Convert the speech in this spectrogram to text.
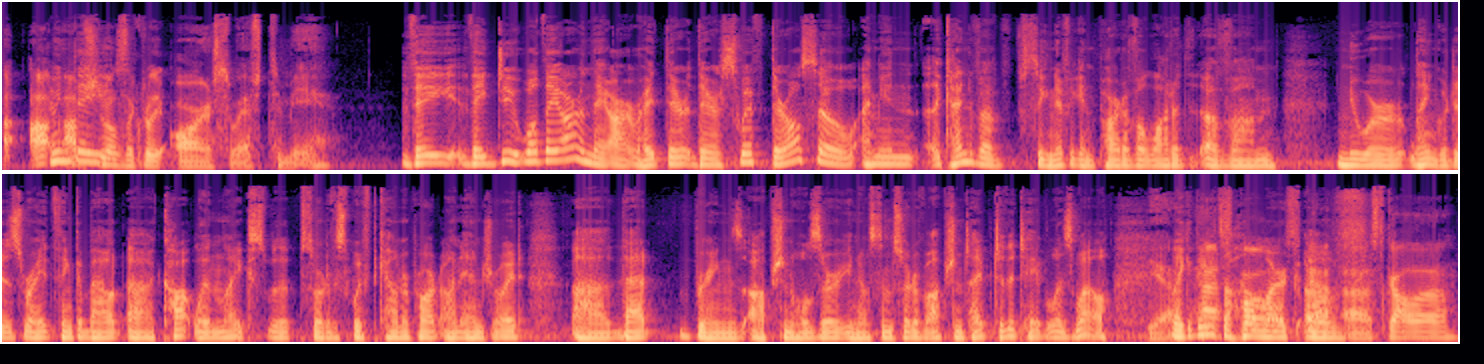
I mean, optionals they, like really are Swift to me. They they do well. They are and they aren't right. They're they're Swift. They're also, I mean, kind of a significant part of a lot of of um, newer languages. Right. Think about uh, Kotlin, like the sort of Swift counterpart on Android. Uh, that brings optionals or you know some sort of option type to the table as well. Yeah. Like I think it's a hallmark Sc- of uh, Scala.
